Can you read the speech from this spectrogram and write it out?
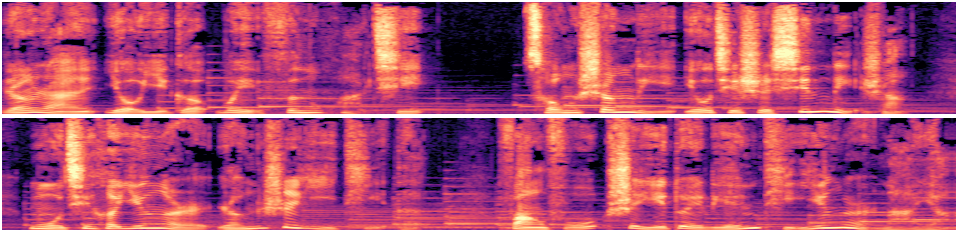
仍然有一个未分化期。从生理，尤其是心理上，母亲和婴儿仍是一体的，仿佛是一对连体婴儿那样。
